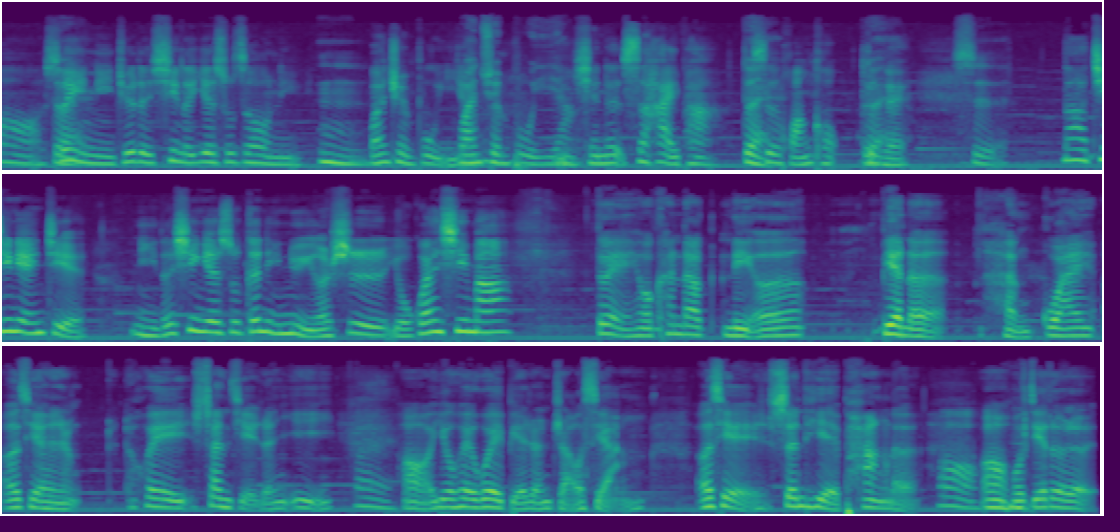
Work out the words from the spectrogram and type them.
哦，所以你觉得信了耶稣之后，你嗯，完全不一样，完全不一样，以前的是害怕，对，是惶恐，对不对？是。那金莲姐。你的信耶稣跟你女儿是有关系吗？对，我看到女儿变得很乖，而且很会善解人意，哎，哦，又会为别人着想，而且身体也胖了，哦，哦，我觉得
